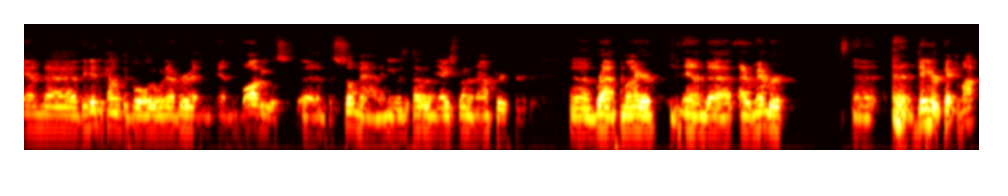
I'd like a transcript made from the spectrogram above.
and uh, they didn't count the goal or whatever. And, and Bobby was uh, was so mad, and he was out on the ice running after uh, Brad Meier. And uh, I remember uh, Dinger picked him up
